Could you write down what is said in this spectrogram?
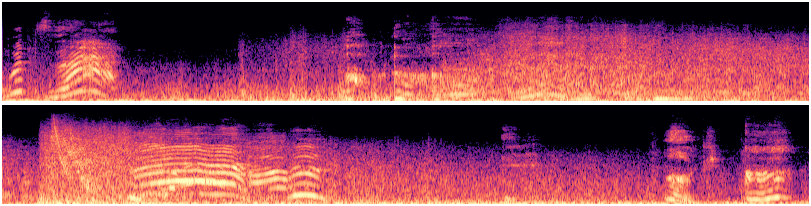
What's that? Ah! Uh-huh. Look. Huh?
